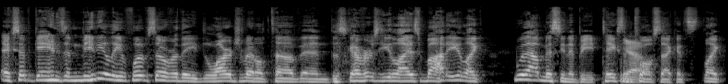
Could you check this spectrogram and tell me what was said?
except Gaines immediately flips over the large metal tub and discovers Eli's body, like without missing a beat. Takes him Yeah. 12 seconds, like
